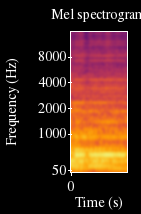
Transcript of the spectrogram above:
Bye.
